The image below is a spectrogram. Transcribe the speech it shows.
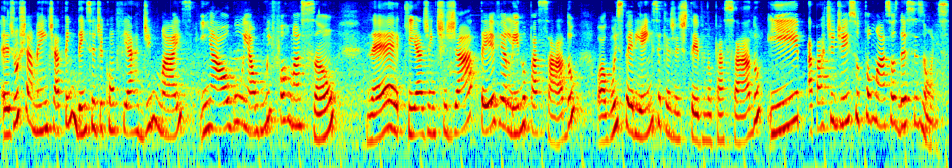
É justamente a tendência de confiar demais em algo, em alguma informação né, que a gente já teve ali no passado, ou alguma experiência que a gente teve no passado, e a partir disso tomar suas decisões.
